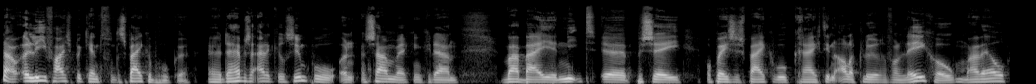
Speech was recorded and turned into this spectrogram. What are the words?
Nou, uh, Levi's is bekend van de spijkerbroeken. Eh, daar hebben ze eigenlijk heel simpel een, een samenwerking gedaan. Waarbij je niet eh, per se opeens een spijkerbroek krijgt in alle kleuren van Lego. Maar wel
